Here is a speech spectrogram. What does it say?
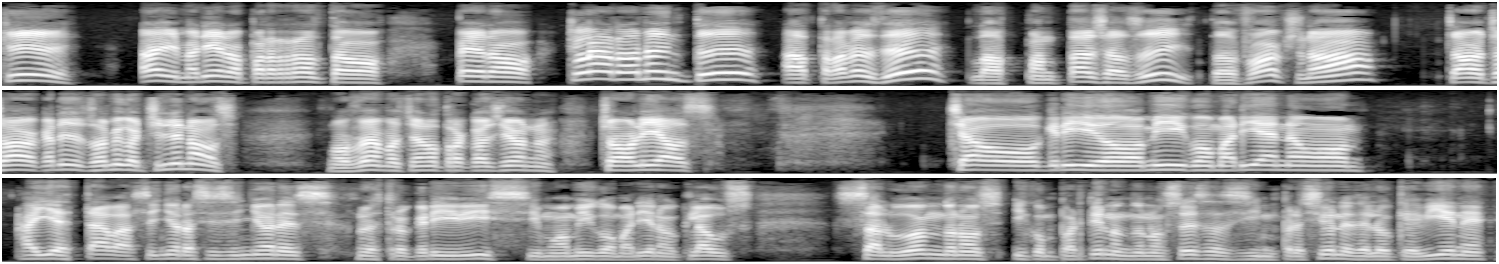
que hay Mariano para rato, pero claramente a través de las pantallas sí, de Fox, ¿no? Chao, chao, queridos amigos chilenos. Nos vemos en otra ocasión. Chao, Elías. Chao, querido amigo Mariano. Ahí estaba, señoras y señores, nuestro queridísimo amigo Mariano Klaus saludándonos y compartiéndonos esas impresiones de lo que viene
